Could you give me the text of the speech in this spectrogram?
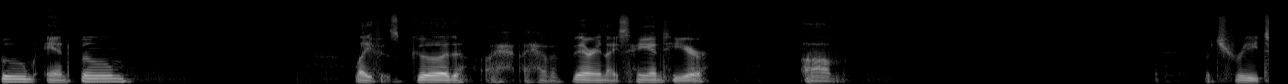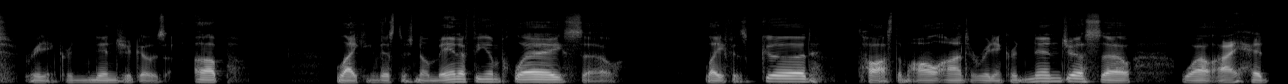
boom and boom. Life is good. I, I have a very nice hand here. Um, retreat. Radiant Greninja goes up liking this. There's no Manaphy in play, so life is good. Toss them all onto Radiant Greninja. So while I had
